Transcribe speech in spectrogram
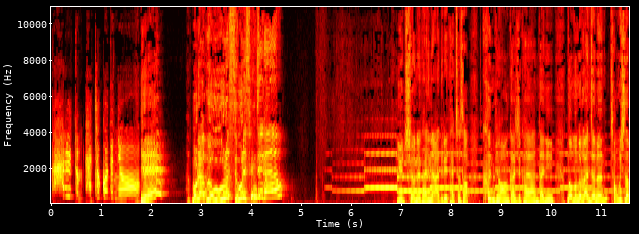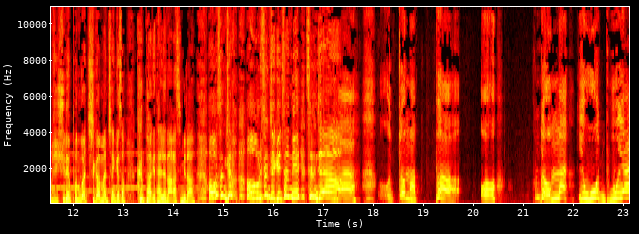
팔을 좀 다쳤거든요. 예? 뭐라고요? 우리, 우리 승재가요? 유치원에 다니는 아들이 다쳐서 큰 병원까지 가야 한다니 너무 놀란 저는 정신없이 휴대폰과 지갑만 챙겨서 급하게 달려 나갔습니다. 어 승재, 어 우리 승재 괜찮니? 승재야. 엄마, 어, 좀 아파. 어, 근데 엄마, 이 옷 뭐야?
